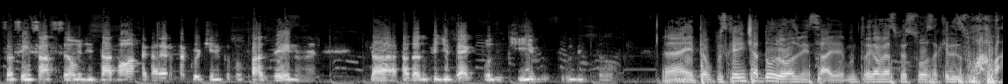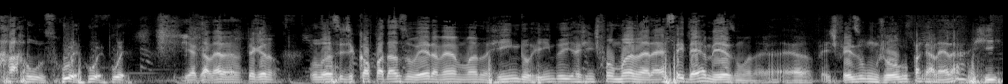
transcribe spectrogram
essa sensação de estar, nossa, a galera tá curtindo o que eu tô fazendo, né, tá, tá dando feedback positivo, tudo, então, É, então por isso que a gente adorou as mensagens. É muito legal ver as pessoas, aqueles os rue, rue, rue. E a galera pegando o lance de Copa da Zoeira mesmo, mano, rindo, rindo. E a gente falou, mano, era essa a ideia mesmo, mano. Era- a gente fez um jogo pra galera rir.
